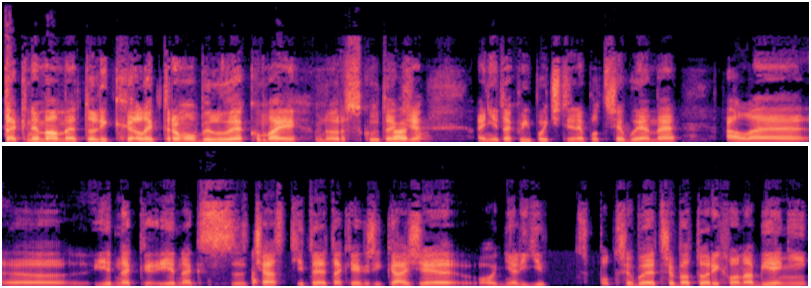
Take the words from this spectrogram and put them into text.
tak nemáme tolik elektromobilů, jako mají v Norsku, takže tak. ani takový počty nepotřebujeme, ale uh, jednak, jednak z části to je tak, jak říká, že hodně lidí potřebuje třeba to rychlo nabíjení,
